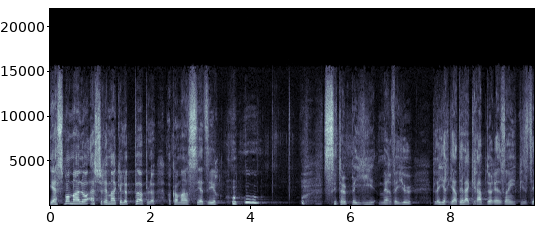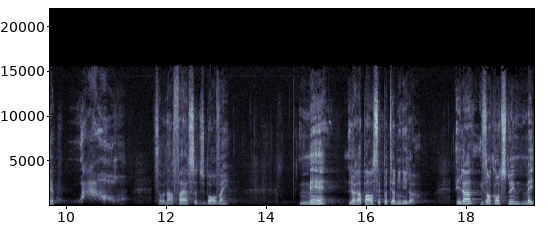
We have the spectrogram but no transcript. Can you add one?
Et à ce moment-là, assurément que le peuple a commencé à dire, c'est un pays merveilleux. Puis là, il regardait la grappe de raisin, puis il se disait, waouh, ça va en faire ça du bon vin. Mais le rapport ne s'est pas terminé là. Et là, ils ont continué, mais,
